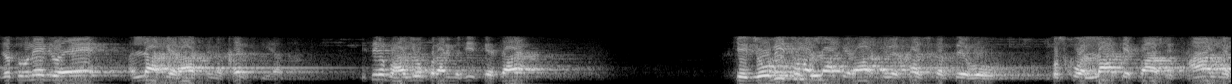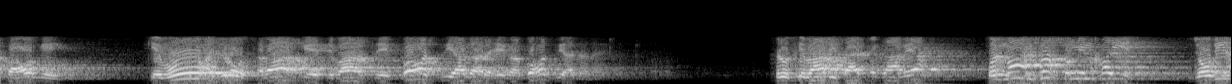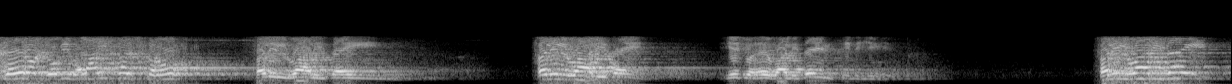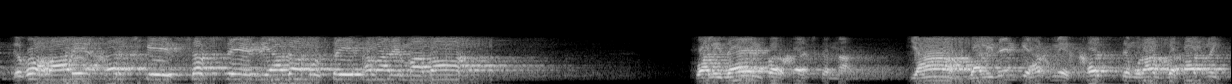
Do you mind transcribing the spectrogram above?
جو تو نے جو ہے اللہ کے راستے میں خرچ کیا تھا۔ اسی لیے بھائیوں قرآن مجید کہتا ہے کہ جو بھی تم اللہ کے راستے میں خرچ کرتے ہو، اس کو اللہ کے پاس اس حال میں پاؤ گے کہ وہ اجر و ثواب کے اعتبار سے بہت زیادہ رہے گا، بہت زیادہ رہے گا۔ پھر اس کے بعد اس آیت میں کہا گیا من خیر۔ جو بھی خیر اور جو بھی بھلائی خرچ کرو فل الوالدین فل الوالدین یہ جو ہے والدین کے لیے۔ فل الوالدین دیکھو ہمارے خرچ کے سب سے زیادہ مستحق ہمارے ماں باپ۔ والدین پر خرچ کرنا۔ یہاں والدین کے حق میں خرچ سے مراد زکات نہیں۔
